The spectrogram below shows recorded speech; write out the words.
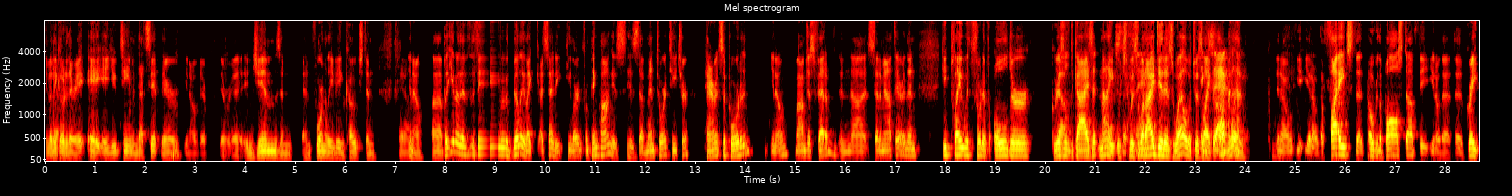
You know they yeah. go to their aau team and that's it. They're you know they're they're uh, in gyms and and formally being coached and yeah. you know uh, but you know the, the, thing with billy like i said he, he learned from ping pong his his uh, mentor teacher parents supported him you know mom just fed him and uh, set him out there and then he'd play with sort of older grizzled yeah. guys at night That's which was thing. what i did as well which was exactly. like oh man you know you, you know the fights the over the ball stuff the you know the the great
